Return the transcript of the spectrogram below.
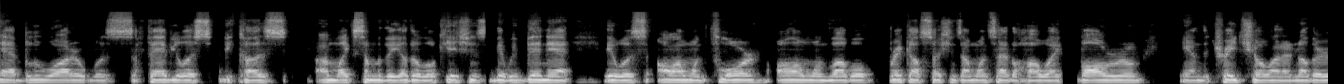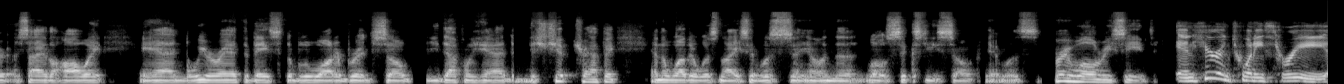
at Blue Water was fabulous because unlike some of the other locations that we've been at, it was all on one floor, all on one level, breakout sessions on one side of the hallway, ballroom, and the trade show on another side of the hallway. And we were right at the base of the Blue Water Bridge. So you definitely had the ship traffic and the weather was nice. It was, you know, in the low 60s. So it was very well received. And here in 23,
